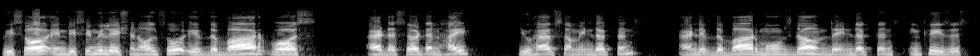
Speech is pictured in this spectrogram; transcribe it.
we saw in the simulation also if the bar was at a certain height you have some inductance and if the bar moves down the inductance increases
